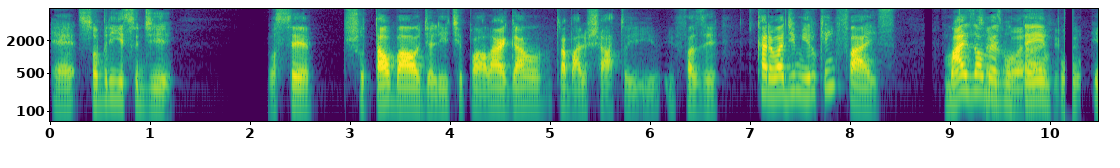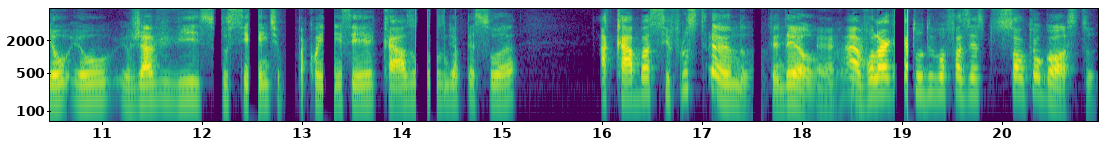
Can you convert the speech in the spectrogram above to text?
É, sobre isso de você chutar o balde ali, tipo, ó, largar um trabalho chato e, e fazer. Cara, eu admiro quem faz. Mas ao mesmo coragem. tempo, eu, eu, eu já vivi suficiente para conhecer casos onde a pessoa acaba se frustrando, entendeu? É, ah, vou largar tudo e vou fazer só o que eu gosto.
